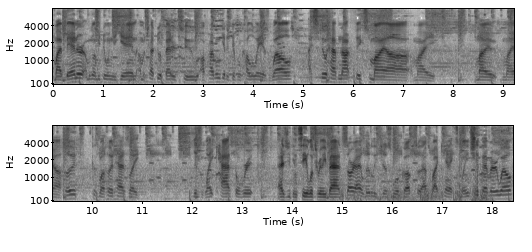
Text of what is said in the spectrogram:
My banner, I'm gonna be doing again. I'm gonna try to do it better too. I'll probably get a different colorway as well. I still have not fixed my uh, my my my uh, hood because my hood has like this white cast over it. As you can see, it looks really bad. Sorry, I literally just woke up, so that's why I can't explain shit that very well.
